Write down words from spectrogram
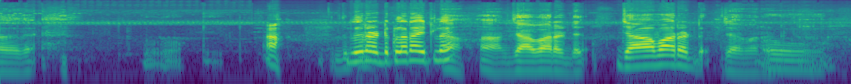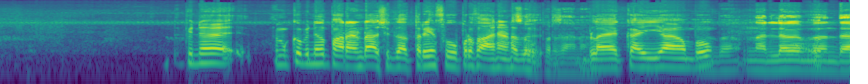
അതെ ഓക്കെ ഇത് റെഡ് കളർ ആയിട്ടുള്ള? Java red Java red Java ഓ. പിന്നെ നമുക്ക് പിന്നെ പറയേണ്ട ആവശ്യമില്ല. അത്രയും സൂപ്പർ സാധനമാണ് ബ്ലാക്ക് ഐ ആകുമ്പോൾ നല്ല എന്താ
